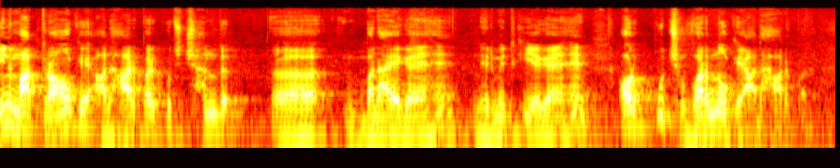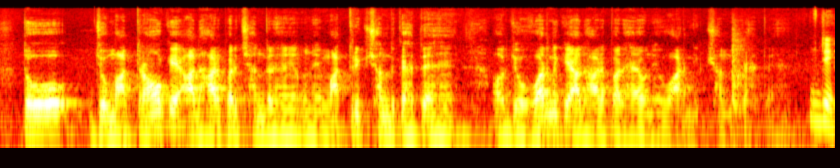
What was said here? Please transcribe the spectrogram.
इन मात्राओं के आधार पर कुछ छंद बनाए गए हैं निर्मित किए गए हैं और कुछ वर्णों के आधार पर। तो जो मात्राओं के आधार पर छंद हैं उन्हें मात्रिक छंद कहते हैं और जो वर्ण के आधार पर है उन्हें वार्णिक छंद कहते हैं। जी।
